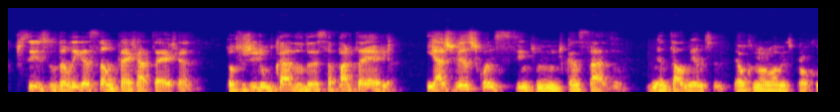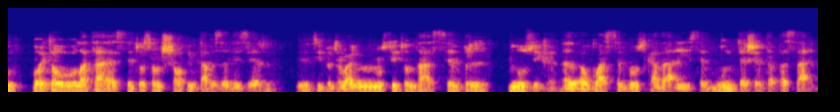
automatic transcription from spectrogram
que preciso da ligação terra a terra para fugir um bocado dessa parte aérea. E às vezes, quando se sinto muito cansado mentalmente, é o que normalmente procuro. Ou então, lá está a situação de shopping que estavas a dizer. Eu, tipo, eu trabalho num sítio onde há sempre música, ou quase sempre música a dar e sempre muita gente a passar.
